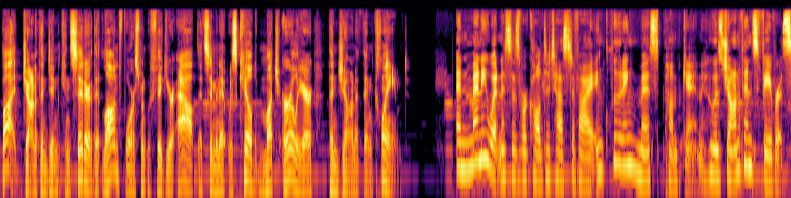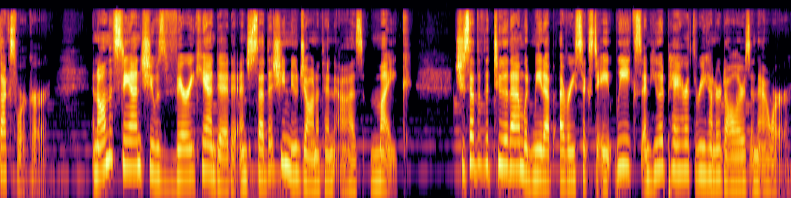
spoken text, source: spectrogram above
But Jonathan didn't consider that law enforcement would figure out that Simeonette was killed much earlier than Jonathan claimed. And many witnesses were called to testify, including Miss Pumpkin, who was Jonathan's favorite sex worker. And on the stand, she was very candid and said that she knew Jonathan as Mike. She said that the two of them would meet up every six to eight weeks and he would pay her $300 an hour.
